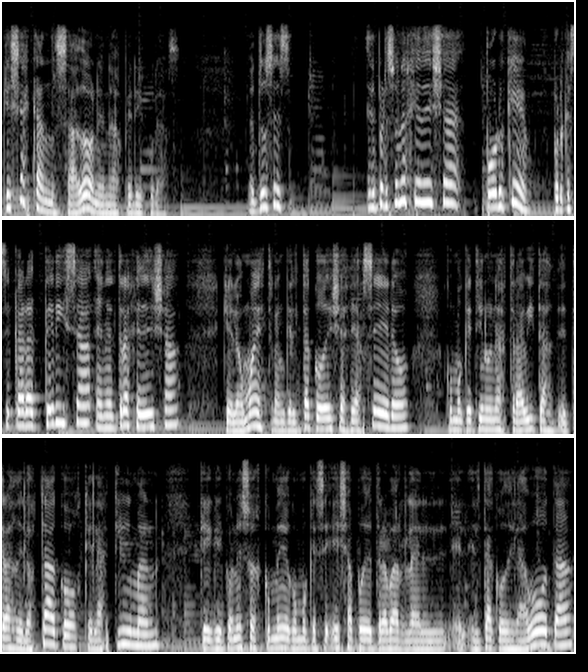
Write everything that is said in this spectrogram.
que ya es cansadón en las películas. Entonces, el personaje de ella, ¿por qué? Porque se caracteriza en el traje de ella, que lo muestran, que el taco de ella es de acero, como que tiene unas trabitas detrás de los tacos que lastiman, que, con eso es medio como que ella puede trabar el, taco de la bota.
